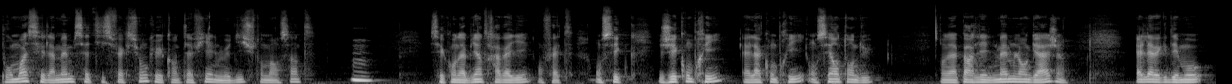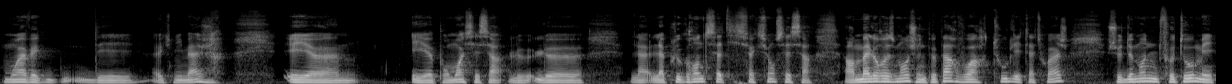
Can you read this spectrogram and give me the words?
pour moi, c'est la même satisfaction que quand la fille, elle me dit, je suis tombée enceinte. Hmm. C'est qu'on a bien travaillé, en fait. On sait, j'ai compris, elle a compris, on s'est entendu. On a parlé le même langage, elle avec des mots, moi avec des, avec une image. Et euh, et euh, pour moi, c'est ça. Le, la, plus grande satisfaction, c'est ça. Alors malheureusement, je ne peux pas revoir tous les tatouages. Je demande une photo, mais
